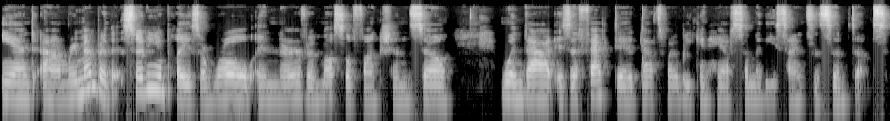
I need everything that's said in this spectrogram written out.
And um, remember that sodium plays a role in nerve and muscle function. So, when that is affected, that's why we can have some of these signs and symptoms.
